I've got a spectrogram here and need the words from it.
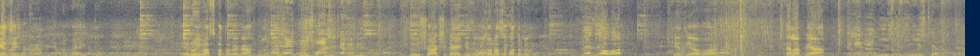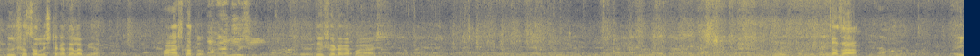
কেজি? 900 টাকা কেজি। দেখি ভাই একটু। রুই মাছ কত কাকা? দুইশো আশি টাকা কেজি। দুইশো আশি টাকা কেজি। ওজন আছে কতটুকু? কেজি অভাব। কেজি আবার তেলাপিয়া? তেলাপিয়া দুইশো চল্লিশ টাকা। দুইশো চল্লিশ টাকা তেলাপিয়া। পাঙাশ কত? দুইশো টাকা পাঙাশ। চাচা এই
